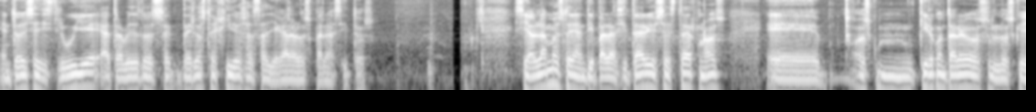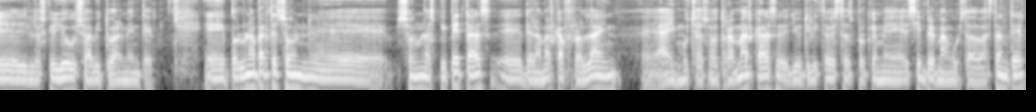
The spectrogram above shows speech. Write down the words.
Entonces se distribuye a través de los tejidos hasta llegar a los parásitos. Si hablamos de antiparasitarios externos, eh, os mm, quiero contaros los que, los que yo uso habitualmente. Eh, por una parte son, eh, son unas pipetas de la marca Frontline, hay muchas otras marcas, yo utilizo estas porque me, siempre me han gustado bastante.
